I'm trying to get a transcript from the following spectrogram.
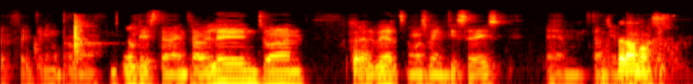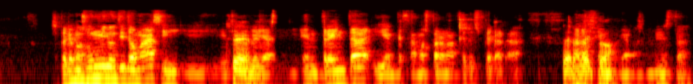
perfecto, ningún problema. Veo que está, entra Belén, Joan, sí. Albert, somos 26. em, también para, Esperamos. Esperemos un minutito más y, y Sí, creo en 30 y empezamos para no hacer esperar a, a la gente. está.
